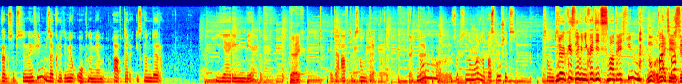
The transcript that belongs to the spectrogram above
как собственно и фильм с закрытыми окнами, автор Искандер Яримбетов. Так, Это автор саундтрека. так, так. Ну, собственно, можно послушать саундтрек, если вы не хотите смотреть фильм. Ну, знаете, если,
